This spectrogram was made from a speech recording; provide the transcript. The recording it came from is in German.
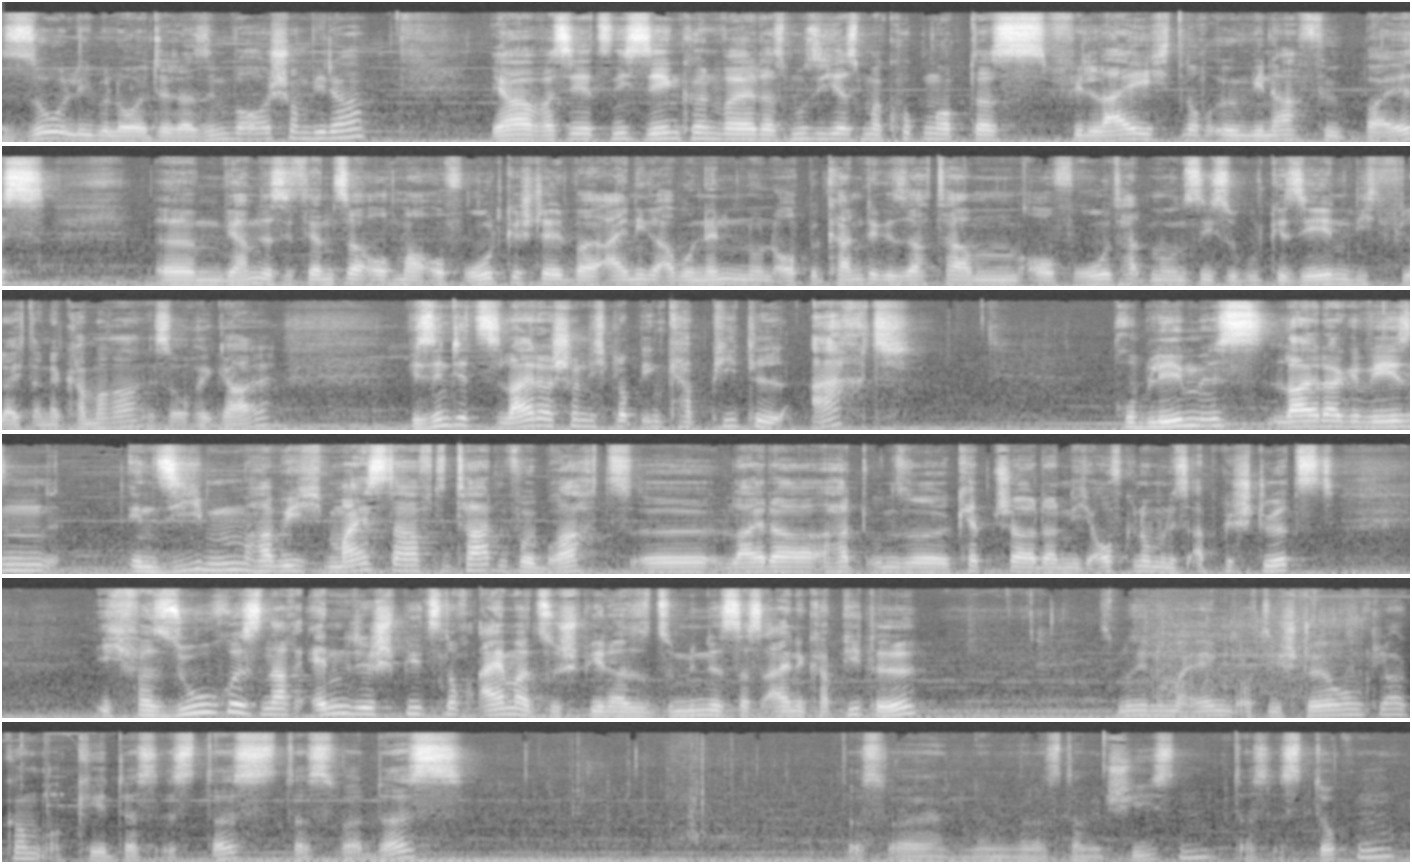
So, liebe Leute, da sind wir auch schon wieder. Ja, was ihr jetzt nicht sehen könnt, weil das muss ich erstmal gucken, ob das vielleicht noch irgendwie nachfügbar ist. Ähm, wir haben das Ganze auch mal auf Rot gestellt, weil einige Abonnenten und auch Bekannte gesagt haben, auf Rot hat man uns nicht so gut gesehen. Liegt vielleicht an der Kamera, ist auch egal. Wir sind jetzt leider schon, ich glaube, in Kapitel 8. Problem ist leider gewesen, in 7 habe ich meisterhafte Taten vollbracht. Äh, leider hat unsere Capture dann nicht aufgenommen und ist abgestürzt. Ich versuche es nach Ende des Spiels noch einmal zu spielen, also zumindest das eine Kapitel. Jetzt muss ich nochmal eben auf die Steuerung klarkommen. Okay, das ist das, das war das. Das war, dann war das damit schießen. Das ist ducken.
